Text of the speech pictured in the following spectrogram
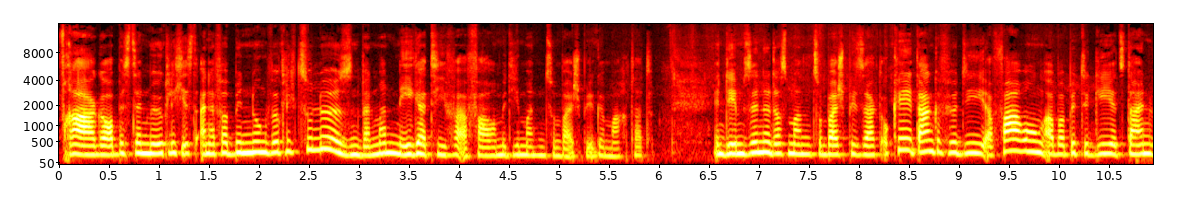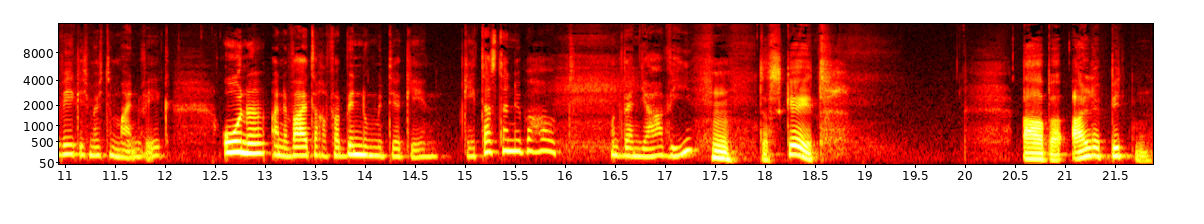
Frage, ob es denn möglich ist, eine Verbindung wirklich zu lösen, wenn man negative Erfahrungen mit jemandem zum Beispiel gemacht hat. In dem Sinne, dass man zum Beispiel sagt, okay, danke für die Erfahrung, aber bitte geh jetzt deinen Weg, ich möchte meinen Weg, ohne eine weitere Verbindung mit dir gehen. Geht das denn überhaupt? Und wenn ja, wie? Hm, das geht. Aber alle Bitten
